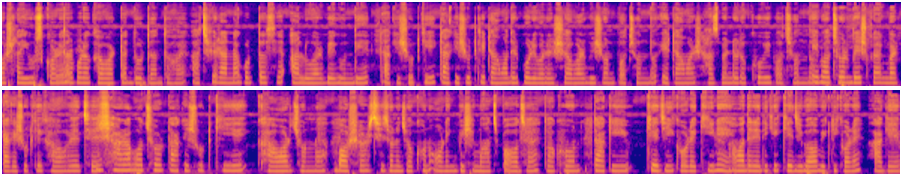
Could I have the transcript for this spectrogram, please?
মশলা ইউজ করে। তারপরে খাবারটা দুর্দান্ত হয়। আজকে রান্না করতেছে আলু আর বেগুন দিয়ে টাকি শুটকি। টাকি শুটকিটা আমাদের পরিবারের সবার ভীষণ পছন্দ। এটা আমার হাজবেন্ডেরও খুবই পছন্দ। এই বছর বেশ কয়েকবার টাকি শুটকি খাওয়া হয়েছে। সারা বছর টাকি শুটকি খাওয়ার জন্য বর্ষার সিজনে যখন অনেক বেশি মাছ পাওয়া যায়, তখন টাকি কেজি করে কিনে আমাদের এদিকে কেজি বাও বিক্রি করে। আগে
